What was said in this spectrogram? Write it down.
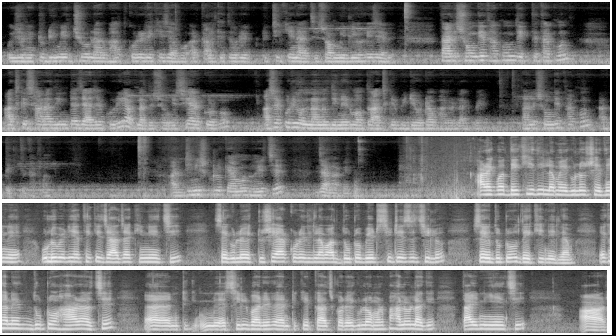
ওই জন্য একটু ডিমের ঝোল আর ভাত করে রেখে যাব, আর কালকে তোর একটু চিকেন আছে, সব মিলিয়ে হয়ে যাবে। তাহলে সঙ্গে থাকুন, দেখতে থাকুন। আজকে সারা দিনটা যা যা করি আপনাদের সঙ্গে শেয়ার করব। আশা করি অন্যান্য দিনের মতো আজকের ভিডিওটাও ভালো লাগবে। তাহলে সঙ্গে থাকুন আর দেখতে থাকুন। আর জিনিসগুলো কেমন হয়েছে জানাবেন। আরেকবার দেখিয়ে দিলাম, এগুলো সেদিনে উলুবেড়িয়া থেকে যা যা কিনেছি, সেগুলো একটু শেয়ার করে দিলাম। আর দুটো বেডশিট এসেছিল, সে দুটোও দেখিয়ে নিলাম। এখানে দুটো হার আছে অ্যান্টিক সিলভারের অ্যান্টিকের কাজ করে এগুলো আমার ভালো লাগে তাই নিয়েছি। আর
